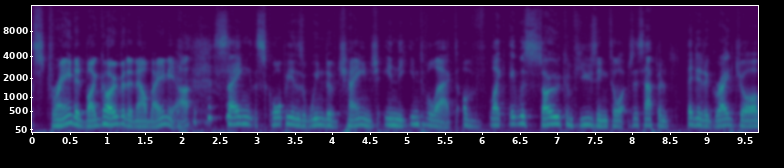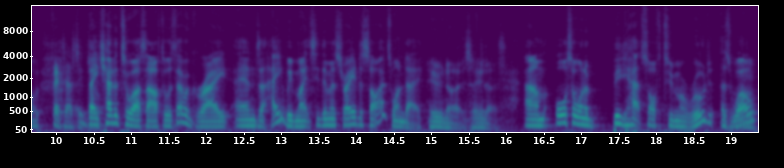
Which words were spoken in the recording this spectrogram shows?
stranded by COVID in Albania sang Scorpion's Wind of Change in the interval act of like it was so confusing to watch this happen. They did a great job. Fantastic They job. chatted to us afterwards. They were great and uh, hey, we might see them Australia decides one day. Who knows? Who knows? Um, also want to big hats off to Marud as well. Mm,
